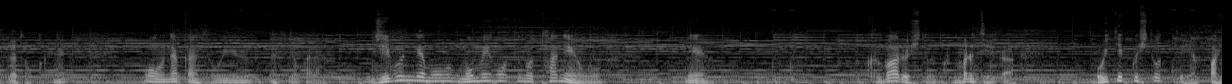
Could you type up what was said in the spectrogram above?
だとかね、もうなんかそういう、なんていうのかな、自分でも揉め事の種をね、配る人、配るというか、置いていく人ってやっぱい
